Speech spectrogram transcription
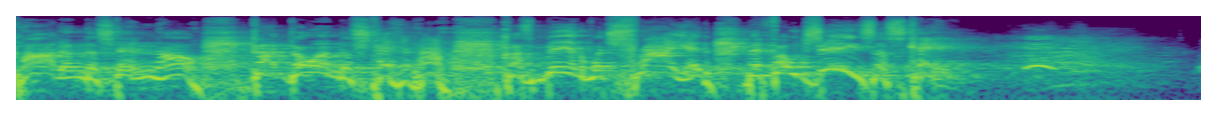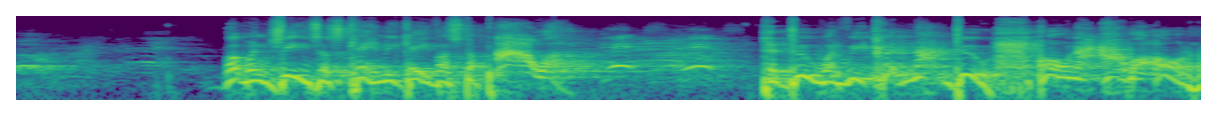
God understand now. God don't understand because men were trying before Jesus came. But when Jesus came, he gave us the power to do what we could not do on our own.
